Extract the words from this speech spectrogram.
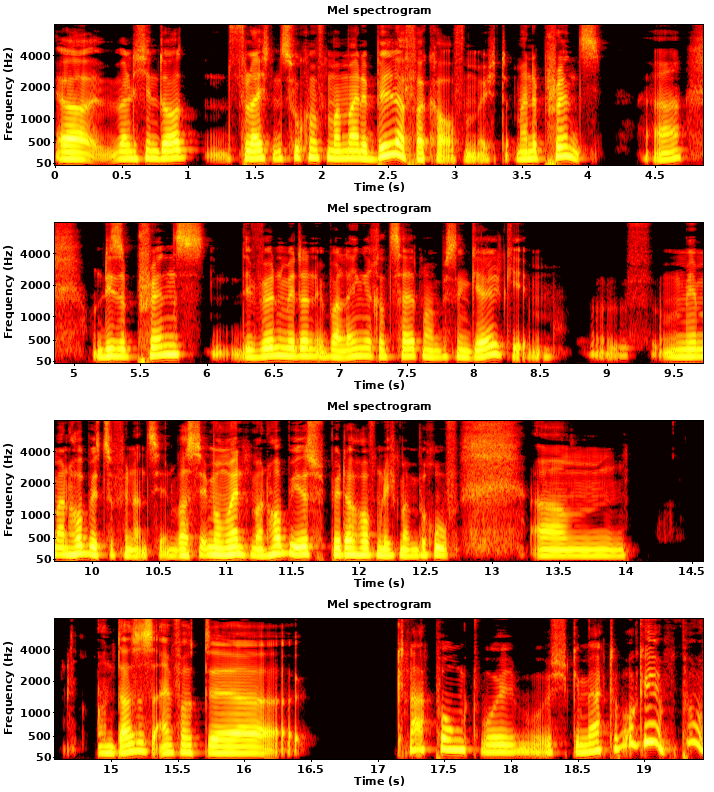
äh, weil ich in dort vielleicht in Zukunft mal meine Bilder verkaufen möchte, meine Prints. Ja, und diese Prints, die würden mir dann über längere Zeit mal ein bisschen Geld geben mir mein Hobby zu finanzieren, was im Moment mein Hobby ist, später hoffentlich mein Beruf. Ähm, und das ist einfach der Knackpunkt, wo ich, wo ich gemerkt habe, okay, puh,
